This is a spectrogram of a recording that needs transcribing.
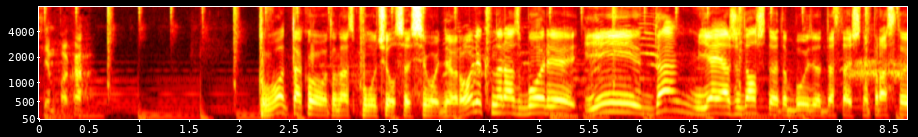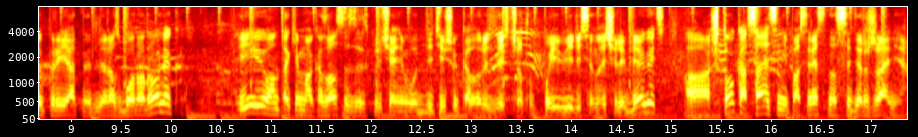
всем пока! Вот такой вот у нас получился сегодня ролик на разборе. И да, я и ожидал, что это будет достаточно простой, приятный для разбора ролик. И он таким оказался, за исключением вот детишек, которые здесь что-то появились и начали бегать. А что касается непосредственно содержания.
